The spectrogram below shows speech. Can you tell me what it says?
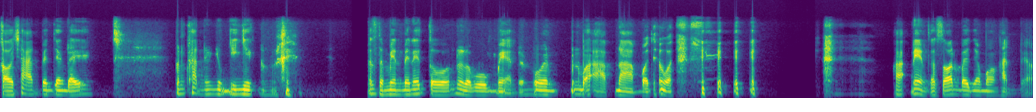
เข้าชาร์จเป็นจังไดมันขั้นยุ่งยุ่งยิงมันสะเมนไปในโตนั่นระบูแมนมันมันบ่อาบน้ำบ่จังหวะพระเน่นก็ซ้อนไปยังมองหันแล้ว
